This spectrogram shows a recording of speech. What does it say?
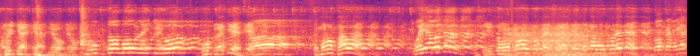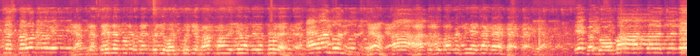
ભૂખ્યા ચાટ જો. ભૂખ તો બહુ લઈ હો. ભૂખ લાગે? હા. ખાવા? વયા વગર. એ તો કહું તો કઈ બનાવવું પડે ને. તો કઈ એડજસ્ટ કરો ને હવે. એટલે થઈ જાય પણ બધા બધી વસ્તુ જે ભાગમાં આવે લેવા દેવી પડે. કઈ વાંધો નહીં. એમ? હા. તો તું બાપા જોઈએ જા કયા કયા એક ગો બાત ચલે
